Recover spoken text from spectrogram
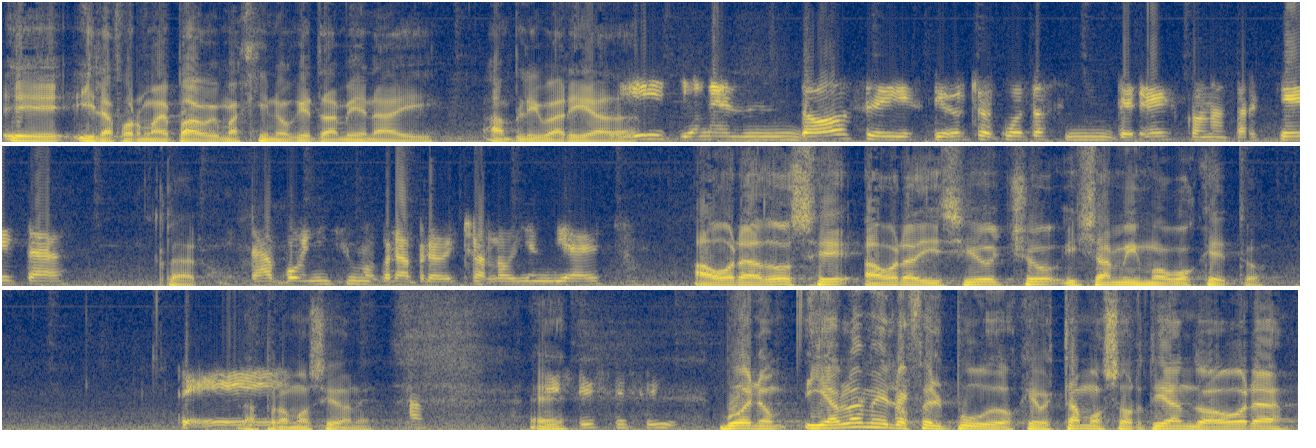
Eh, y la forma de pago, imagino que también hay amplia y variada. Y tienen 12, 18 cuotas sin interés con las tarjetas. Claro. Está buenísimo para aprovecharlo hoy en día eso. Ahora 12, ahora 18 y ya mismo Bosqueto. Sí. Las promociones. Ah, ¿Eh? Sí, sí, sí. Bueno, y háblame de los felpudos que estamos sorteando ahora,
